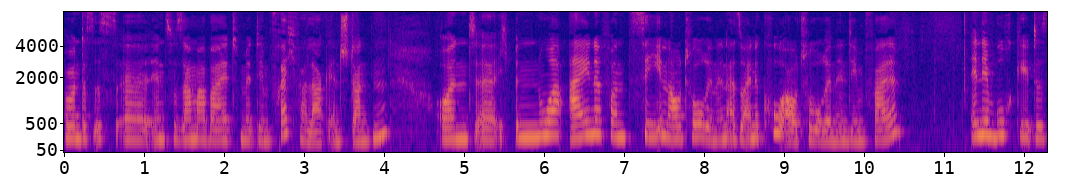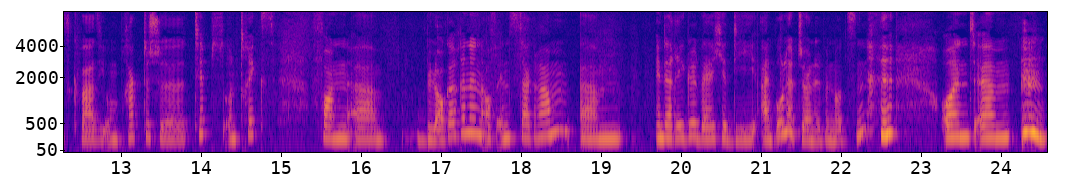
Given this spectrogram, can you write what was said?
Und das ist äh, in Zusammenarbeit mit dem Frech Verlag entstanden. Und äh, ich bin nur eine von zehn Autorinnen, also eine Co-Autorin in dem Fall. In dem Buch geht es quasi um praktische Tipps und Tricks von äh, Bloggerinnen auf Instagram. Ähm, in der Regel welche, die ein Bullet Journal benutzen. und ähm,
